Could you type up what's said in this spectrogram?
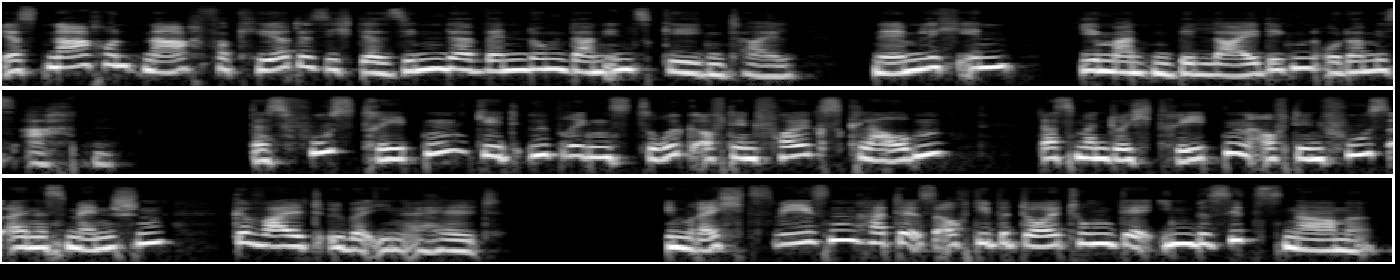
Erst nach und nach verkehrte sich der Sinn der Wendung dann ins Gegenteil, nämlich in jemanden beleidigen oder missachten. Das Fußtreten geht übrigens zurück auf den Volksglauben, dass man durch Treten auf den Fuß eines Menschen Gewalt über ihn erhält. Im Rechtswesen hatte es auch die Bedeutung der Inbesitznahme.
